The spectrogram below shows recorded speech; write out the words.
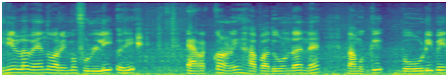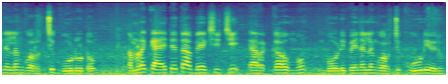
ഇനിയുള്ള വേ എന്ന് പറയുമ്പോൾ ഫുള്ളി ഒരു ഇറക്കമാണ്. അപ്പോൾ അതുകൊണ്ട് തന്നെ നമുക്ക് ബോഡി പെയിൻ എല്ലാം കുറച്ച് കൂടും നമ്മളെ കയറ്റത്തെ അപേക്ഷിച്ച് ഇറക്കാവുമ്പം ബോഡി പെയിൻ എല്ലാം കുറച്ച് കൂടി വരും.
